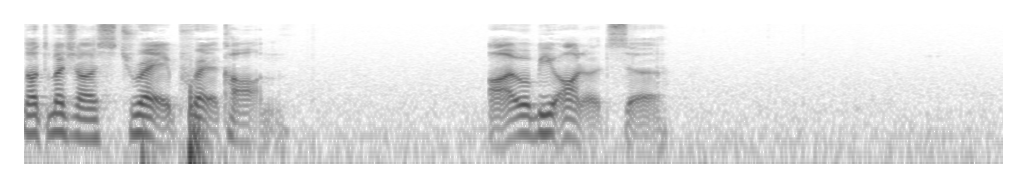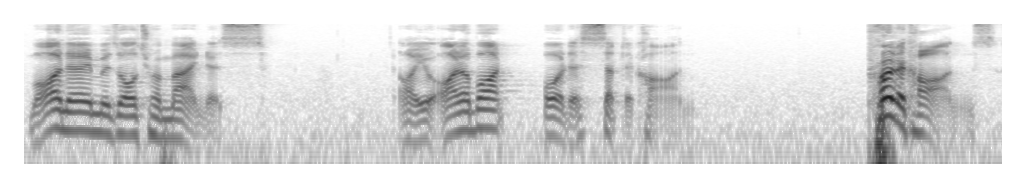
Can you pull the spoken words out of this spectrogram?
Not to mention our stray Predacon. I will be honored, sir. My name is Ultra Magnus. Are you Autobot or Decepticon? Predacons!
